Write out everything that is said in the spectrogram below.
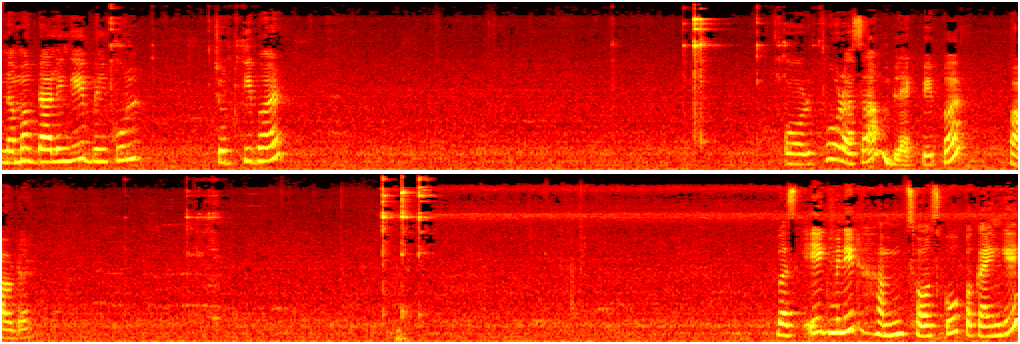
नमक डालेंगे बिल्कुल चुटकी भर। और थोड़ा सा ब्लैक पेपर पाउडर बस एक मिनट हम सॉस को पकाएँगे.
